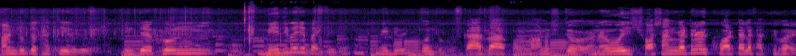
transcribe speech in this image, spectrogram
পান্টু তো খাতেই হবে। কিন্তু এখন মেয়ে দিবে পাই তো মেয়ে দিবে বন্ধু। গাদা কোন মানুষ তো মানে ওই শ্মশান ঘাটের ওই খোয়ারটালে থাকতে পারে।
